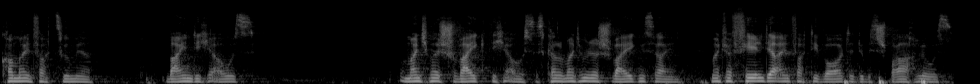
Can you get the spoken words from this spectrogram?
Komm einfach zu mir. Wein dich aus. Und manchmal schweig dich aus. Das kann auch manchmal nur Schweigen sein. Manchmal fehlen dir einfach die Worte, du bist sprachlos.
